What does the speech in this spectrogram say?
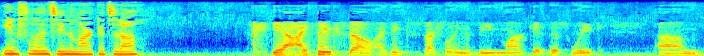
influencing the markets at all? Yeah, I think so. I think especially in the bean market this week, um,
